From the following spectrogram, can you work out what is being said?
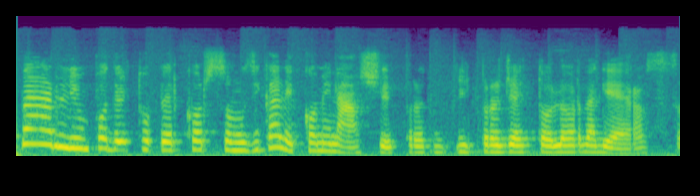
parli un po' del tuo percorso musicale e come nasce il, pro- il progetto Lorda Geros?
